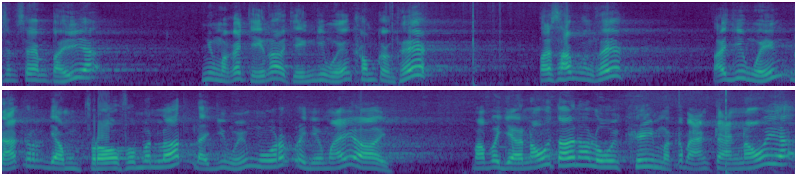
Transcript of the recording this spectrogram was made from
xem xem tỷ á. Nhưng mà cái chuyện đó là chuyện Duy Nguyễn không cần thiết. Tại sao không cần thiết? Tại Duy Nguyễn đã có dòng Performance LED là Duy Nguyễn mua rất là nhiều máy rồi. Mà bây giờ nói tới nó lui khi mà các bạn càng nói á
